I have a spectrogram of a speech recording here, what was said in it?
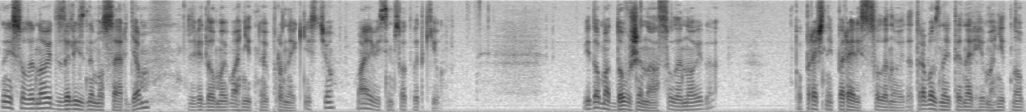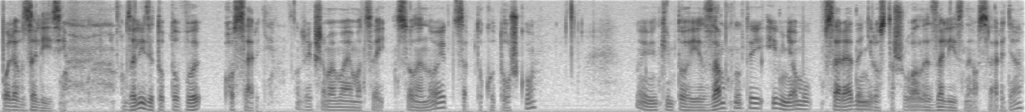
Замкнений соленоїд з залізним осердям з відомою магнітною проникністю має 800 витків. Відома довжина соленоїда, поперечний переріз соленоїда. Треба знайти енергію магнітного поля в залізі. В залізі, тобто в осерді. Отже, якщо ми маємо цей соленоїд, цебто котушку, ну і він, крім того, є замкнутий, і в ньому всередині розташували залізне осердя.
